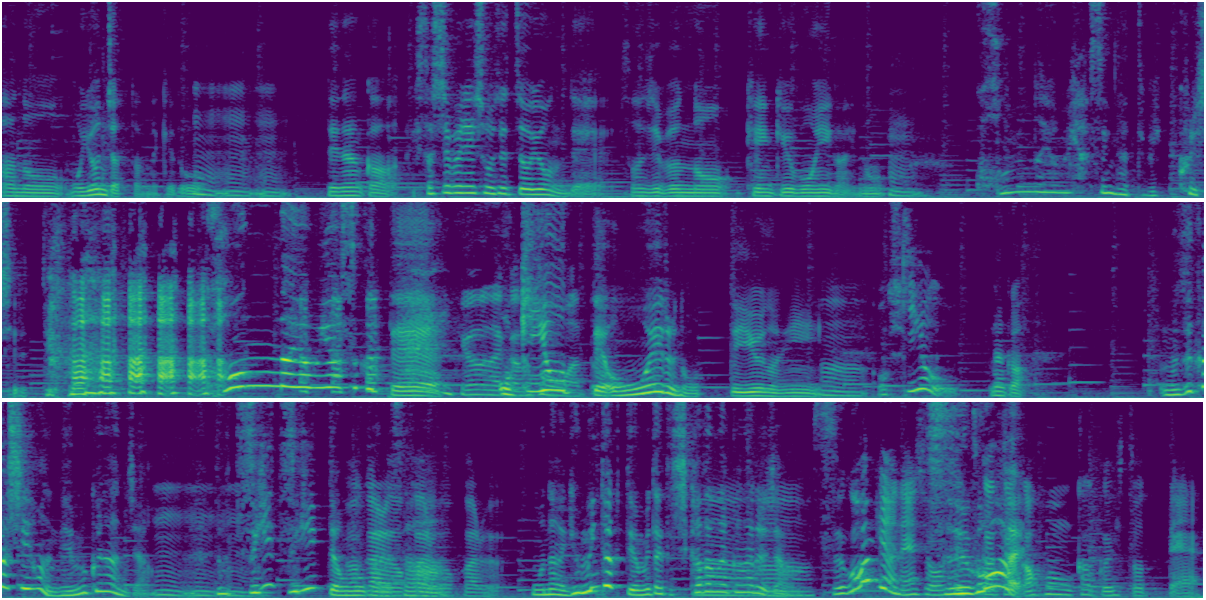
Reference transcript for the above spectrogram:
あのもう読んじゃったんだけど、うんうんうん。でなんか久しぶりに小説を読んでその自分の研究本以外の、うん。こんな読みやすいなってびっくりしてるっていうかこんな読みやすくて起きようって思えるのっていうのに、うん。起きよう。なんか難しい本で眠くなんじゃん、うんうんでも次次って思うからさわかるもうなんか読みたくて読みたくて仕方なくなるじゃうんすごいよね小す説ごい家とか本書く人って。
